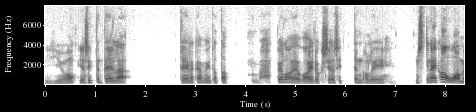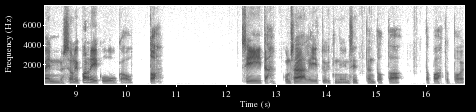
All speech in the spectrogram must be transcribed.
Joo, ja sitten teillä, teillä kävi tota pelaajavaihdoksia sitten oli, no siinä ei kauaa mennyt, se oli pari kuukautta siitä, kun sä liityit, niin sitten tota, tapahtui toi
